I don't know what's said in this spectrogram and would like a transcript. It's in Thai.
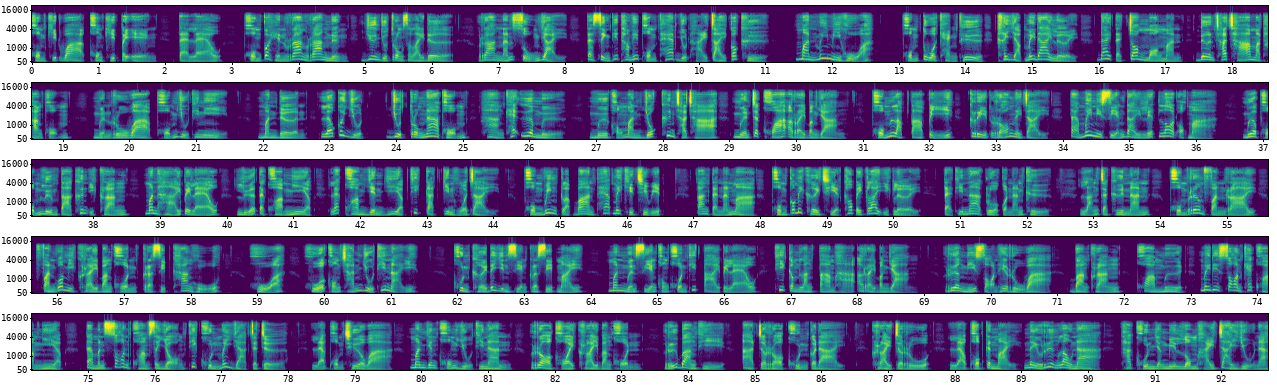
ผมคิดว่าคงคิดไปเอง แต่แล้วผมก็เห็นร่างร่างหนึ่ง ยืนอยู่ตรงสไลเดอร์ ร่างนั้นสูงใหญ่ แต่สิ่งที่ทำให้ผมแทบหยุดหายใจก็คือ มันไม่มีหัว ผมตัวแข็งทื่อขยับไม่ได้เลย ได้แต่จ้องมองมัน เดินช้าๆมาทางผม เหมือนรู้ว่าผมอยู่ที่นี่ มันเดินแล้วก็หยุด หยุดตรงหน้าผมห่างแค่เอื้อมมือ มือของมันยกขึ้นช้าๆ เหมือนจะคว้าอะไรบางอย่าง ผมหลับตาปี กรีดร้องในใจ แต่ไม่มีเสียงใดเล็ดลอดออกมา เมื่อผมลืมตาขึ้นอีกครั้ง มันหายไปแล้ว เหลือแต่ความเงียบและความเย็นเยียบที่กัดกินหัวใจ ผมวิ่งกลับบ้านแทบไม่คิดชีวิต ตั้งแต่นั้นมาผมก็ไม่เคยเฉียดเข้าไปใกล้อีกเลย แต่ที่น่ากลัวกว่านั้นคือ หลังจากคืนนั้น ผมเริ่มฝันร้าย ฝันว่ามีใครบางคนกระสิบข้างหู หัว หัวของฉันอยู่ที่ไหน คุณเคยได้ยินเสียงกระซิบไหม มันเหมือนเสียงของคนที่ตายไปแล้ว ที่กำลังตามหาอะไรบางอย่าง เรื่องนี้สอนให้รู้ว่า บางครั้ง ความมืดไม่ได้ซ่อนแค่ความเงียบ แต่มันซ่อนความสยองที่คุณไม่อยากจะเจอ และผมเชื่อว่า มันยังคงอยู่ที่นั่น รอคอยใครบางคน หรือบางทีอาจจะรอคุณก็ได้ ใครจะรู้ แล้วพบกันใหม่ในเรื่องเล่าหน้า ถ้าคุณยังมีลมหายใจอยู่นะ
